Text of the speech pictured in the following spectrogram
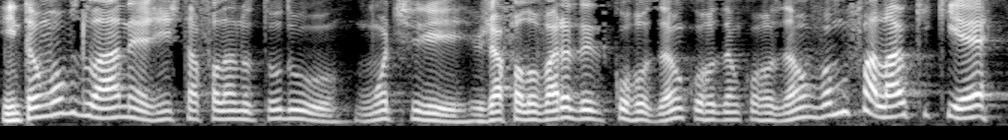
Então vamos lá, né? A gente está falando tudo, um monte. Já falou várias vezes corrosão, corrosão, corrosão. Vamos falar o que, que é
